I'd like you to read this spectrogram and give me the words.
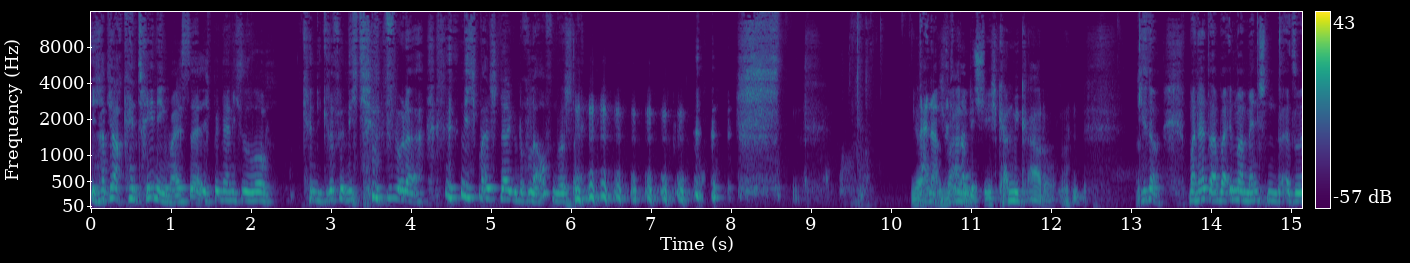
Ich habe ja auch kein Training, weißt du? Ich bin ja nicht so, kann die Griffe nicht oder nicht mal schnell genug laufen wahrscheinlich. ja, Nein, ich, war nicht. ich kann Mikado. Genau. Man hat aber immer Menschen, also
